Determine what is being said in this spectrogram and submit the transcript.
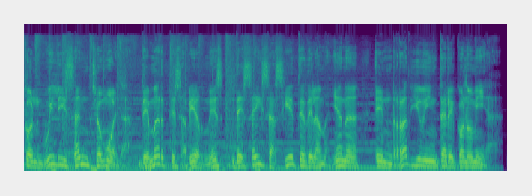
con Willy Sancho Muela de martes a viernes de 6 a 7 de la mañana en Radio Intereconomía.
